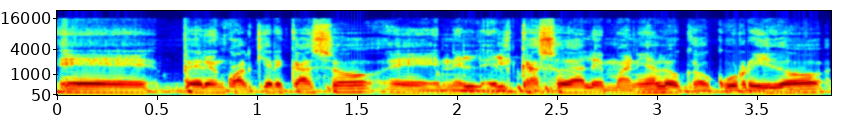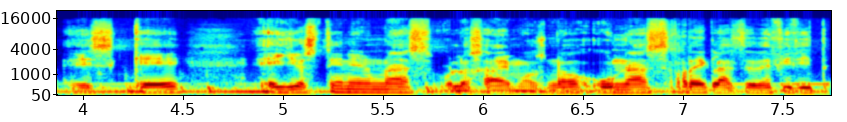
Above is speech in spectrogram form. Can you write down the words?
Eh, pero en cualquier caso, en el, caso de Alemania lo que ha ocurrido es que ellos tienen unas, lo sabemos, ¿no? Unas reglas de déficit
